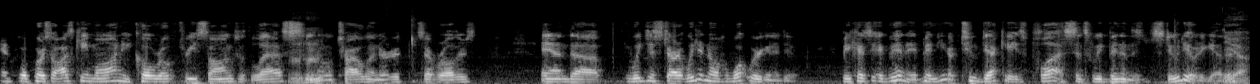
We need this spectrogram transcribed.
and so, of course Oz came on. He co-wrote three songs with Les, Mhm. you know, Child and Earth, several others, and uh, we just started. We didn't know what we were going to do because again, it had been you know two decades plus since we'd been in the studio together. Yeah.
